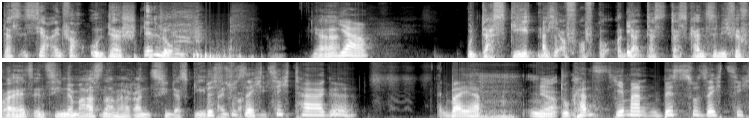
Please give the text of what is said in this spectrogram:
das ist ja einfach Unterstellung. Ja, Ja, und das geht nicht Also, auf, auf da- das, das kannst du nicht für freiheitsentziehende Maßnahmen heranziehen, das geht bis zu einfach 60 Tage in Bayern. ja. Du kannst jemanden bis zu 60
